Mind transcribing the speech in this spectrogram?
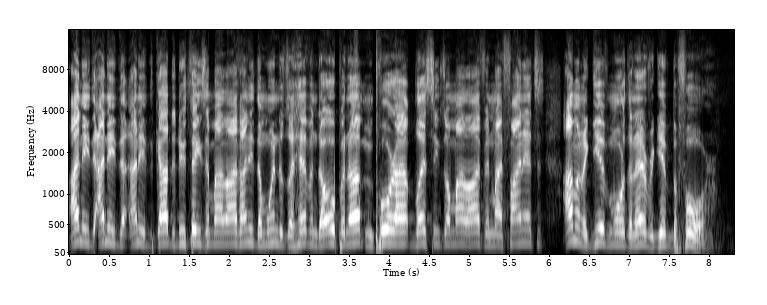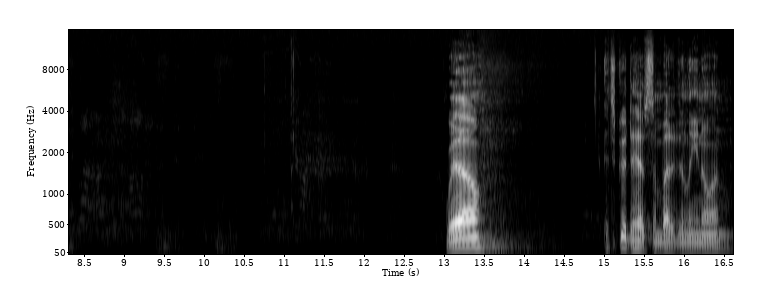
I need, I, need, I need God to do things in my life. I need the windows of heaven to open up and pour out blessings on my life and my finances. I'm going to give more than I ever give before. Well, it's good to have somebody to lean on.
